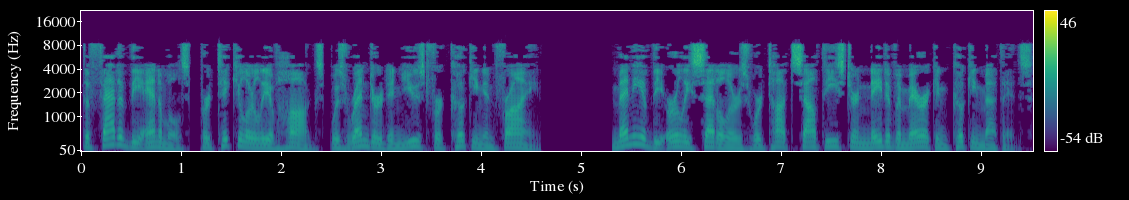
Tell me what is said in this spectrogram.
The fat of the animals, particularly of hogs, was rendered and used for cooking and frying. Many of the early settlers were taught southeastern Native American cooking methods.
